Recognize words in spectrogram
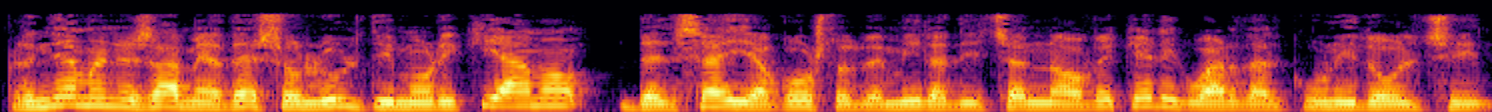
Prendiamo in esame adesso l'ultimo richiamo del 6 agosto 2019 che riguarda alcuni dolci,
